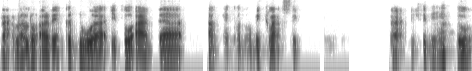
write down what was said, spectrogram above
Nah, lalu ada yang kedua, itu ada tentang ekonomi klasik. Nah, di sini itu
